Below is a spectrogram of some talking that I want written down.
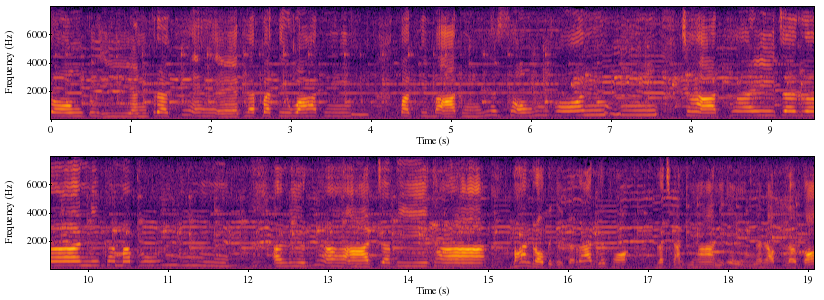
ทรงเปลี่ยนประเทศและปฏิวัติ ปฏิบัติและส่งผลชาติไทยเจริญนิคมพลอริราชบีทา บ้านเราเป็นเอกราชด้วยเพราะรัชกาลที่ 5 นี้เองนะครับ แล้วก็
